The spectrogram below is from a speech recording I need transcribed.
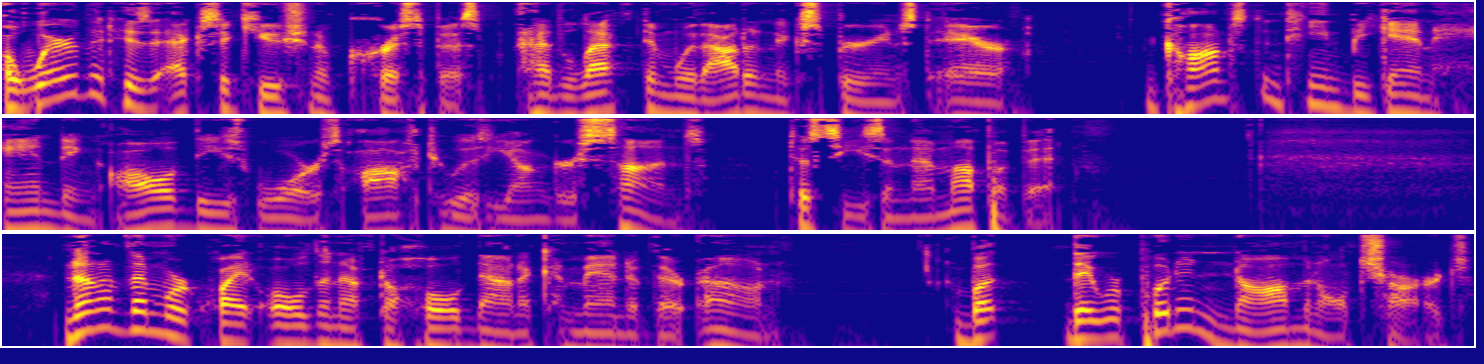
Aware that his execution of Crispus had left him without an experienced heir, Constantine began handing all of these wars off to his younger sons to season them up a bit. None of them were quite old enough to hold down a command of their own, but they were put in nominal charge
